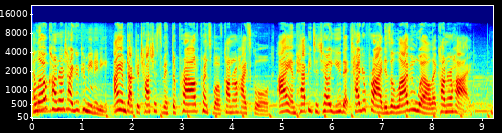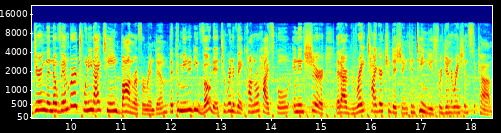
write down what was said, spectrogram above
Hello, Conroe Tiger community. I am Dr. Tasha Smith, the proud principal of Conroe High School. I am happy to tell you that Tiger Pride is alive and well at Conroe High. During the November 2019 bond referendum, the community voted to renovate Conroe High School and ensure that our great Tiger tradition continues for generations to come.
